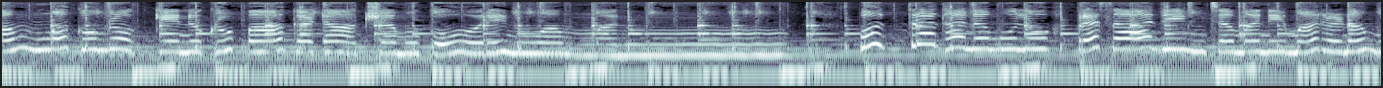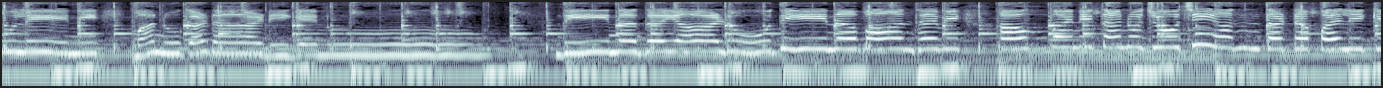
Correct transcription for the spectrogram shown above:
అమ్మకు మ్రొక్కెను. కృపా కటాక్షము కోరెను అమ్మను అంతట పలికెను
